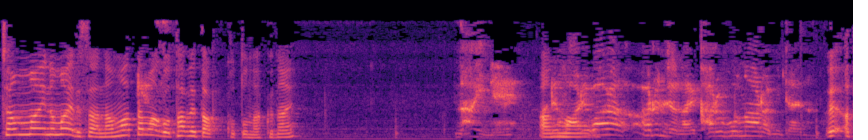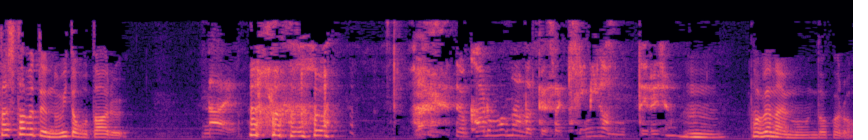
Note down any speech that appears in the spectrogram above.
ちゃんまいの前でさ生卵食べたことなくない？ないねあのーでもあれはあるんじゃない？カルボナーラみたいな。のえ私食べてんの見たことある？ない。でもカルボナーラってさ黄身が乗ってるじゃん。うん。食べないもんだから。あ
